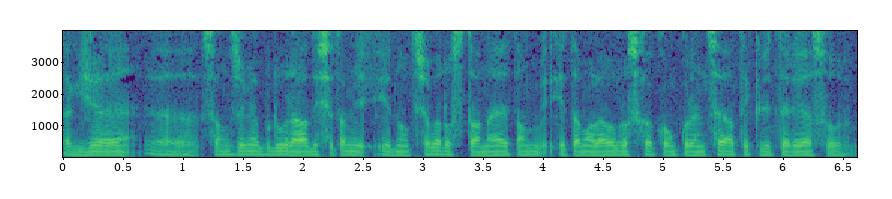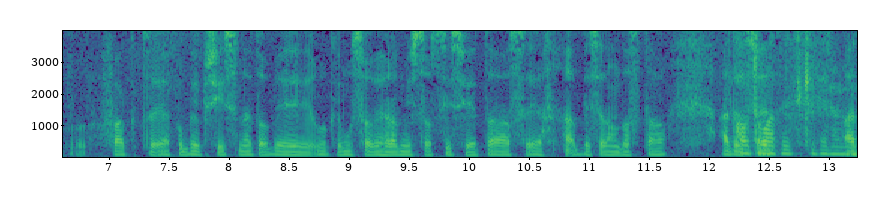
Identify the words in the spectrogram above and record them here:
Takže eh, samozřejmě budu rád, když se tam jednou třeba dostane, tam, je tam ale obrovská konkurence a ty kritéria jsou fakt jakoby přísné, to by Luky musel vyhrát mistrovství světa asi, aby se tam dostal. A ten automaticky svět, a,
